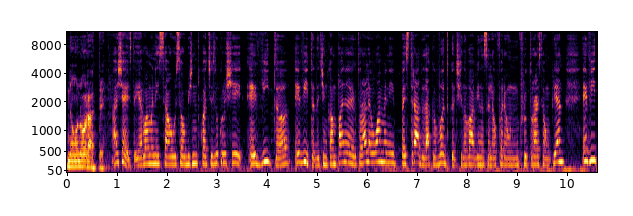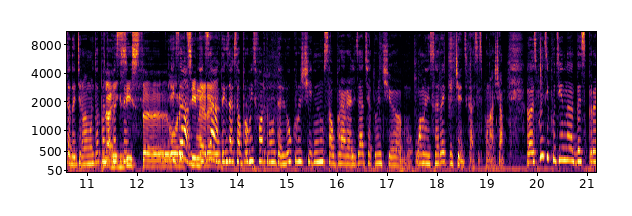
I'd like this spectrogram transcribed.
neonorate. Așa este, iar oamenii s-au, s-au obișnuit cu acest lucru și evită, evită. Deci în campaniile electorale oamenii pe stradă, dacă văd că cineva vine să le ofere un fluturaj sau un pliant, evită de cel mai multe ori. Pentru da, că există se... o exact, reținere. Exact, exact. S-au promis foarte multe lucruri și nu s-au prea realizat și atunci uh, oamenii sunt reticenți, ca să spun așa. Uh, spuneți puțin despre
